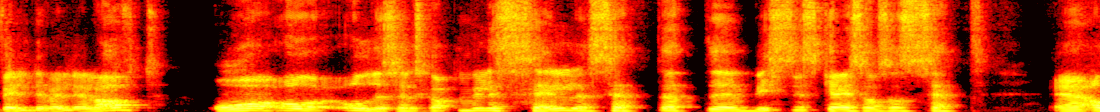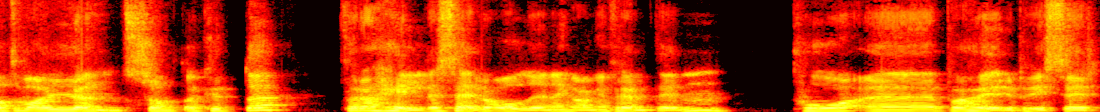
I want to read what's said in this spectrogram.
veldig veldig lavt. Og, og oljeselskapene ville selv sett et business case, altså sett Eh, at det var lønnsomt å kutte, for å heller selge oljen en gang i fremtiden på, eh, på høyere priser.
